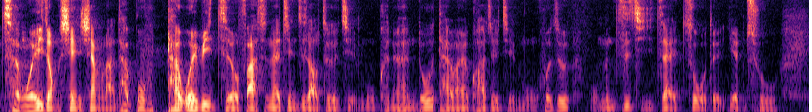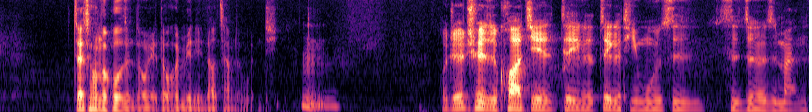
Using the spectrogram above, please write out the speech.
成为一种现象啦。它不，它未必只有发生在《金枝岛》这个节目，可能很多台湾的跨界节目，或者我们自己在做的演出，在创作过程中也都会面临到这样的问题。嗯，我觉得确实跨界这个这个题目是。是真的是蛮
